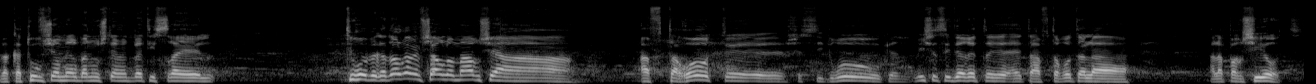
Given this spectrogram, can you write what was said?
והכתוב שאומר בנו שתיהם את בית ישראל. תראו, בגדול גם אפשר לומר שה... ההפטרות אה, שסידרו, כן, מי שסידר את, אה, את ההפטרות על, ה, על הפרשיות,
